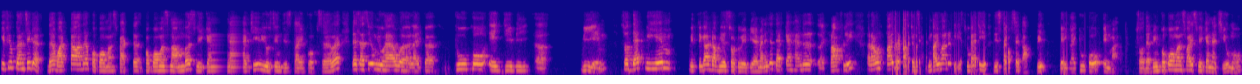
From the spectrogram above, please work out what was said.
If you consider the what are the performance factor performance numbers we can achieve using this type of server, let's assume you have uh, like a two core 8 GB uh, VM. So that VM with regard to WSO2 API manager that can handle like roughly around 500 transactions. 500 TPS, you can achieve this type of setup with very like two core environment. So that means performance wise, we can achieve more.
